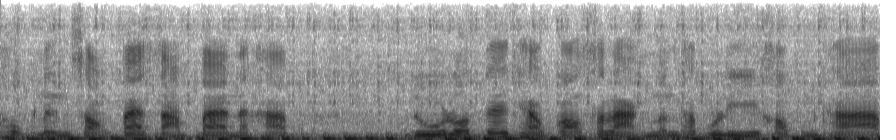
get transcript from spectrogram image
0927612838 นะครับ ดูรถได้แถวกองสลากนนทบุรี ขอบคุณครับ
